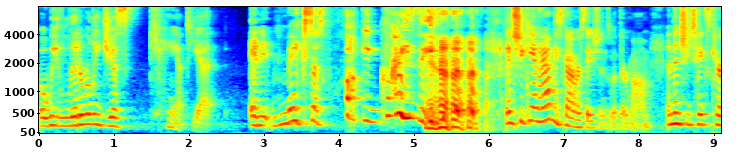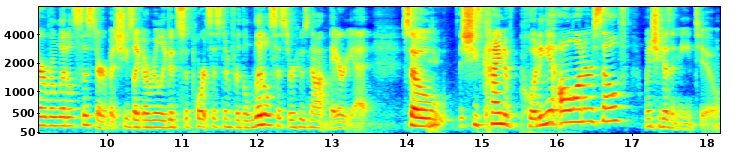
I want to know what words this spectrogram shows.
but we literally just can't yet. And it makes us fucking crazy. and she can't have these conversations with her mom. And then she takes care of her little sister, but she's like a really good support system for the little sister who's not there yet. So she's kind of putting it all on herself when she doesn't need to.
